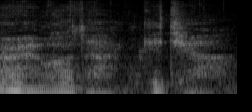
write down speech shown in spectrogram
All right, well done. Good job.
